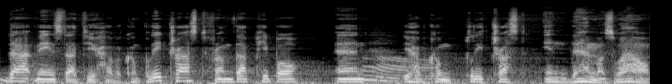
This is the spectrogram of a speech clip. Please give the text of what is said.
that means that you have a complete trust from that people and oh. you have complete trust in them as well.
